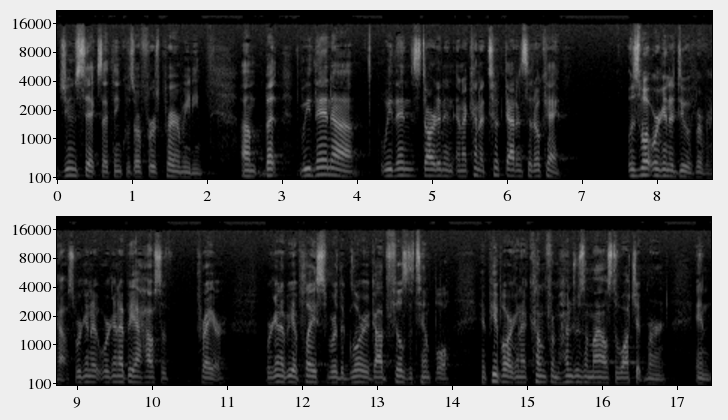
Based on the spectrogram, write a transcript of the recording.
June 6th, I think, was our first prayer meeting. Um, but we then, uh, we then started, and, and I kind of took that and said, okay, this is what we're going to do with River House. We're going we're gonna be a house of prayer. We're going to be a place where the glory of God fills the temple, and people are going to come from hundreds of miles to watch it burn. And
